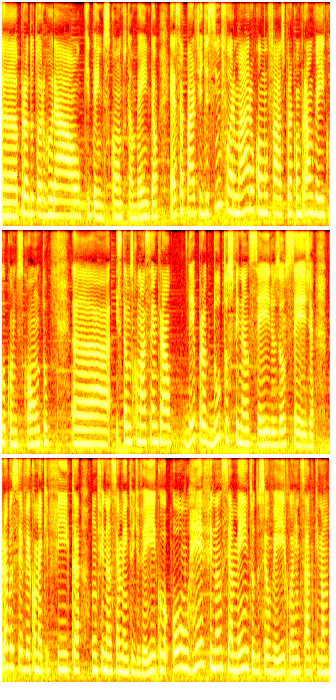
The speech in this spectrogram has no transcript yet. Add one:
Uh, produtor rural, que tem desconto também. Então, essa parte de se informar o como faz para comprar um veículo com desconto. Uh, estamos com uma central de produtos financeiros, ou seja, para você ver como é que fica um financiamento de veículo ou o refinanciamento do seu veículo. A gente sabe que não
